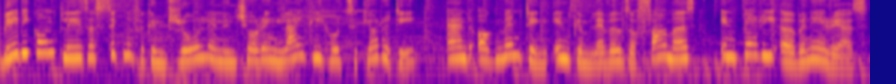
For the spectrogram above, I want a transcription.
Babycorn plays a significant role in ensuring livelihood security and augmenting income levels of farmers in peri-urban areas.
